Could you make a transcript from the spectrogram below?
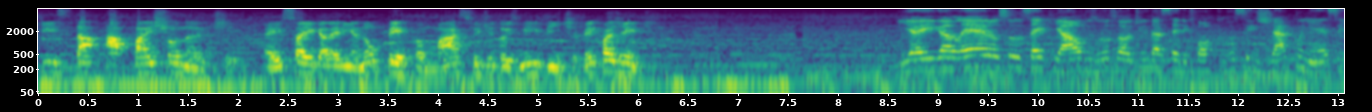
que está apaixonante. É isso aí, galerinha. Não percam, março de 2020. Vem com a gente. E aí galera, eu sou o Zeke Alves, o Oswaldinho da série For que vocês já conhecem.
